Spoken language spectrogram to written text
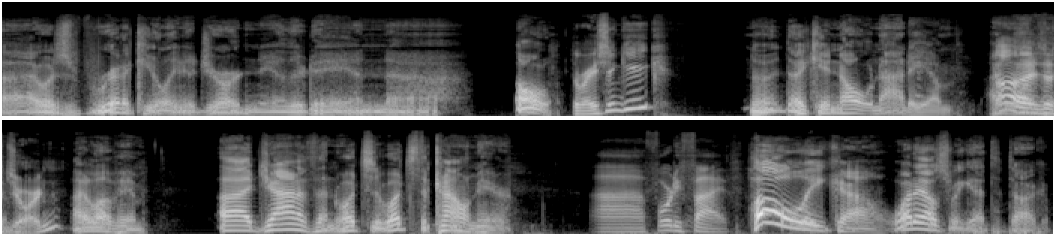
Uh, I was ridiculing a Jordan the other day, and uh, oh, The racing geek? no, I can no, not him. I oh, love it's a. Jordan. I love him. Uh, Jonathan, what's what's the count here? Uh, 45. Holy cow! What else we got to talk about?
